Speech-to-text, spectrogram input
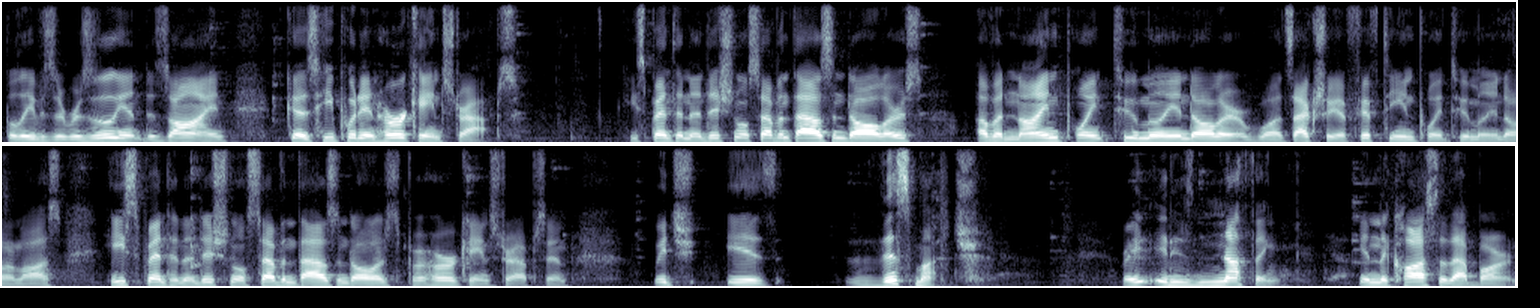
believe is a resilient design, because he put in hurricane straps. He spent an additional $7,000 of a $9.2 million, well, it's actually a $15.2 million loss. He spent an additional $7,000 to put hurricane straps in, which is this much, right? It is nothing in the cost of that barn.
